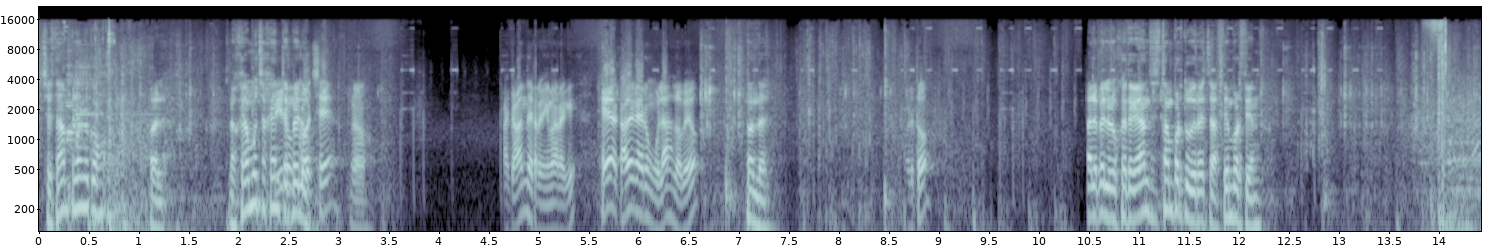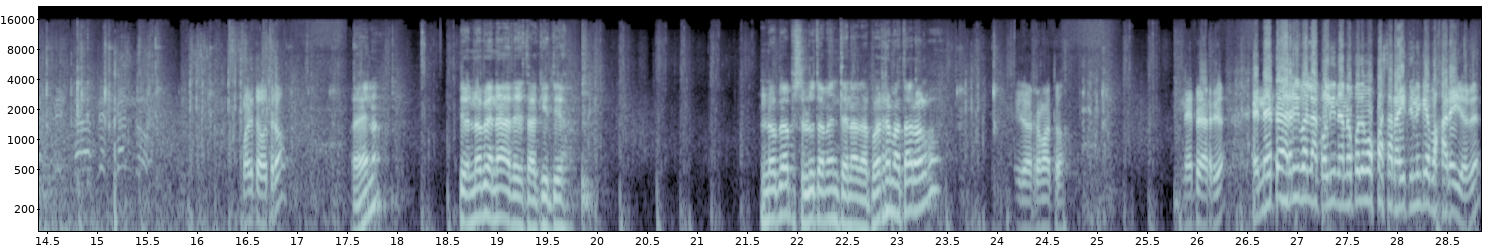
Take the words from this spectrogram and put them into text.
Se están peleando con... Vale. Nos queda mucha gente, ¿Mira un Pelu. coche? No. Acaban de reanimar aquí. Eh, acaba de caer un gulag, lo veo. ¿Dónde? Muerto. Vale, Pelu, los que te quedan están por tu derecha, 100%. Muerto otro. Bueno. Tío, no veo nada desde aquí, tío. No veo absolutamente nada. ¿Puedes rematar o algo? Y lo remato. Sniper arriba. Sniper arriba en la colina, no podemos pasar ahí, tienen que bajar ellos, eh.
